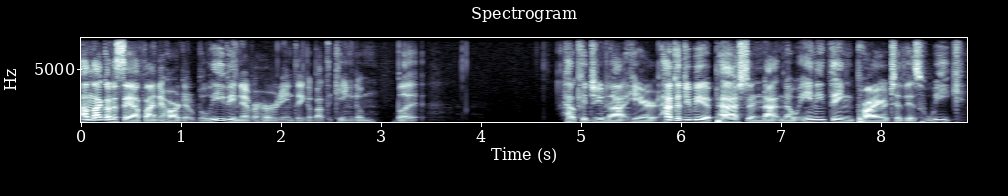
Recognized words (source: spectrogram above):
I'm not going to say I find it hard to believe he never heard anything about the kingdom, but how could you not hear? How could you be a pastor and not know anything prior to this week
